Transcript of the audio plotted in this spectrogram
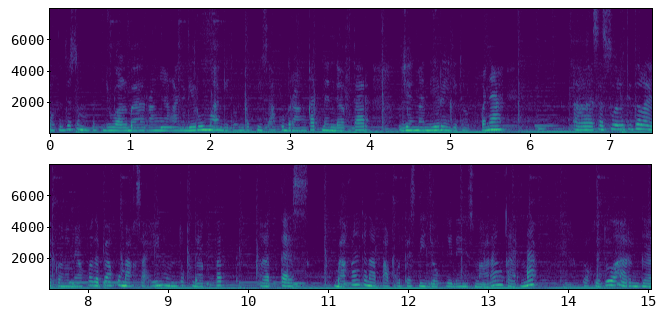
waktu itu sempet jual barang yang ada di rumah gitu untuk bisa aku berangkat dan daftar ujian mandiri gitu. Pokoknya uh, sesulit itulah ekonomi aku tapi aku maksain untuk dapat uh, tes bahkan kenapa aku tes di Jogja dan di Semarang? Karena waktu itu harga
